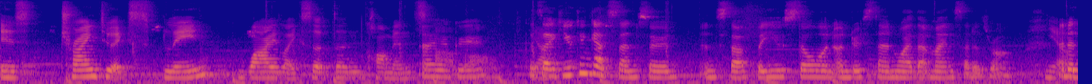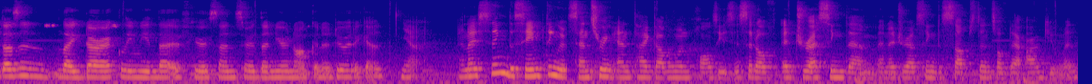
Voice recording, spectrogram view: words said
is trying to explain why like certain comments I agree. wrong. Because, yeah. like, you can get censored and stuff, but you still won't understand why that mindset is wrong. Yeah. And it doesn't, like, directly mean that if you're censored, then you're not going to do it again. Yeah. And I think the same thing with censoring anti government policies, instead of addressing them and addressing the substance of their argument,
